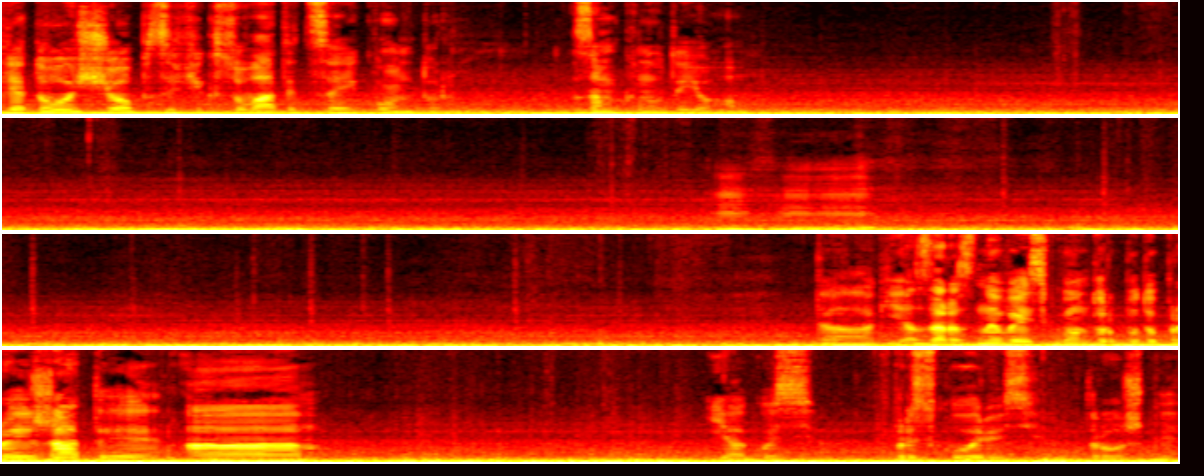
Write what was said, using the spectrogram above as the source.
для того, щоб зафіксувати цей контур, замкнути його. Так, я зараз не весь контур буду проїжджати, а якось прискорюсь трошки.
